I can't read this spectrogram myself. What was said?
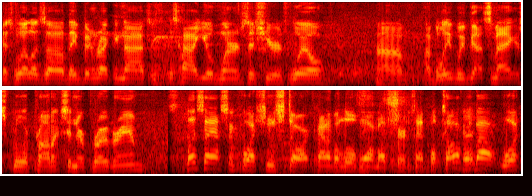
as well as uh, they've been recognized as, as high yield winners this year as well. Um, I believe we've got some AgXplore products in their program. Let's ask a question to start, kind of a little warm up here, Temple. Talk about what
